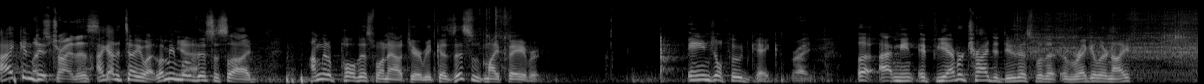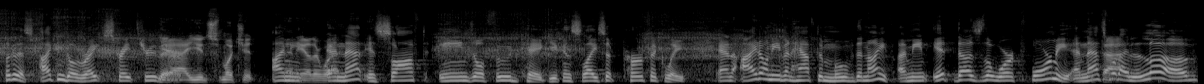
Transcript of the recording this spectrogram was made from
I can Let's do, try this. I gotta tell you what, let me move Yeah. this aside. I'm gonna pull this one out here because this is my favorite. Angel food cake. Right. Look, I mean, if you ever tried to do this with a, a regular knife, look at this. I can go right straight through there. Yeah, you'd smooch it I mean, any other way. and that is soft angel food cake. You can slice it perfectly. And I don't even have to move the knife. I mean, it does the work for me. And that's what. I love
